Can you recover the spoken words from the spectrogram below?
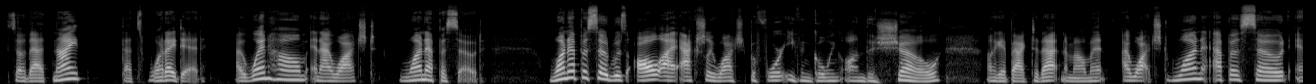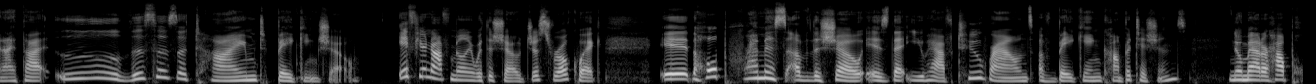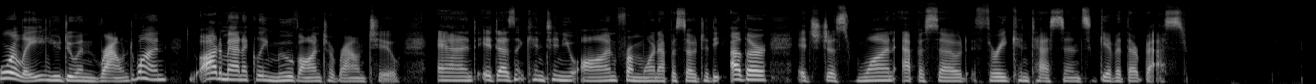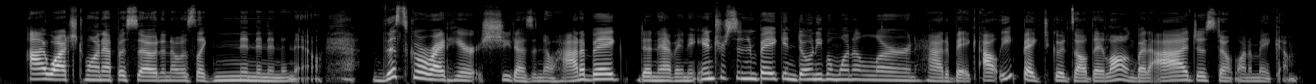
So that night, that's what I did. I went home and I watched one episode. One episode was all I actually watched before even going on the show. I'll get back to that in a moment. I watched one episode and I thought, ooh, this is a timed baking show. If you're not familiar with the show, just real quick, it, the whole premise of the show is that you have two rounds of baking competitions. No matter how poorly you do in round one, you automatically move on to round two. And it doesn't continue on from one episode to the other. It's just one episode, three contestants give it their best. I watched one episode and I was like, no, no, no, no, no. This girl right here, she doesn't know how to bake, doesn't have any interest in baking, don't even want to learn how to bake. I'll eat baked goods all day long, but I just don't want to make them.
